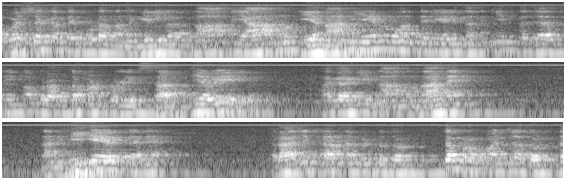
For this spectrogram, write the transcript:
ಅವಶ್ಯಕತೆ ಕೂಡ ನನಗಿಲ್ಲ. ನಾನು ಯಾನು ನಾನು ಏನು ಅಂತೇಳಿ ಹೇಳಿ ನನಗಿಂತ ಜಾಸ್ತಿ ಇನ್ನೊಬ್ರು ಅರ್ಥ ಮಾಡ್ಕೊಳ್ಳಿಕ್ಕೆ ಸಾಧ್ಯವೇ ಇಲ್ಲ. ಹಾಗಾಗಿ ನಾನು ನಾನೇ, ನಾನು ಹೀಗೆ ಇರ್ತೇನೆ. ರಾಜಕಾರಣ ಬಿಟ್ಟು ದೊಡ್ಡ ಪ್ರಪಂಚ, ದೊಡ್ಡ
